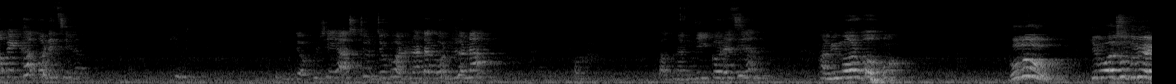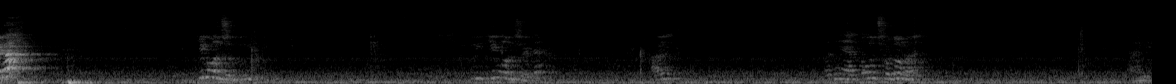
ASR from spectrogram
অপেক্ষা করেছিলাম কিন্তু কিন্তু যখন সেই আশ্চর্য ঘটনাটা ঘটলো না তখন আমি ঠিক করেছিলাম? আমি মরবো। বুলু কি বলছো তুমি এটা? কি বলছো তুমি? তুমি কি বলছো এটা? আমি আমি এত ছোট নয়। আমি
